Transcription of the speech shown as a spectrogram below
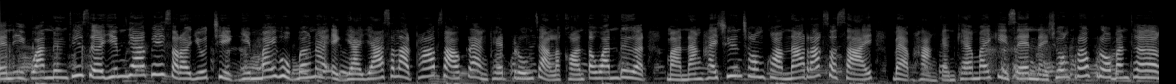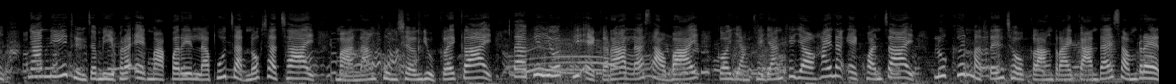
เป็นอีกวันหนึ่งที่เสือยิ้มยากพี่สรยุทธ์ฉีกยิ้มไม่หุบเมืองนางเอกยายาสลัดภาพสาวแกร่งเพชรรุ้งจากละครตะวันเดือด มานั่งให้ชื่นชมความน่ารักสดใส แบบห่างกันแค่ไม่กี่เซนในช่วงครอบครัวบันเทิง งานนี้ถึงจะมีพระเอกหมากปรินและผู้จัดนกชัดชัยมานั่งคุมเชิงอยู่ใกล้ๆ แต่พี่ยุทธพี่เอกราชและสาวไบก็ยังขยันขยอให้นางเอกขวัญใจ ลุกขึ้นมาเต้นโชว์กลางรายการได้สำเร็จ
